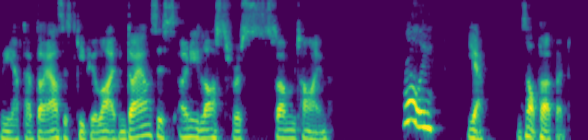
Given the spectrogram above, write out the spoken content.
You have to have dialysis to keep you alive, and dialysis only lasts for some time. Really? Yeah, it's not perfect.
